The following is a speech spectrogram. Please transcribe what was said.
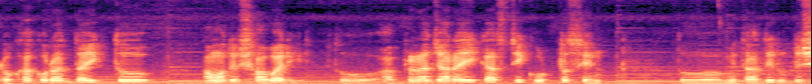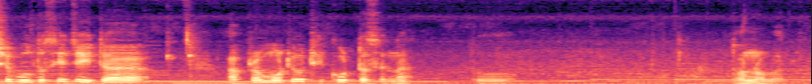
রক্ষা করার দায়িত্ব আমাদের সবারই। তো আপনারা যারা এই কাজটি করতেছেন, তো আমি তাদের উদ্দেশ্যে বলতেছি যে এটা আপনারা মোটেও ঠিক করতেছেন না। তো ধন্যবাদ।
